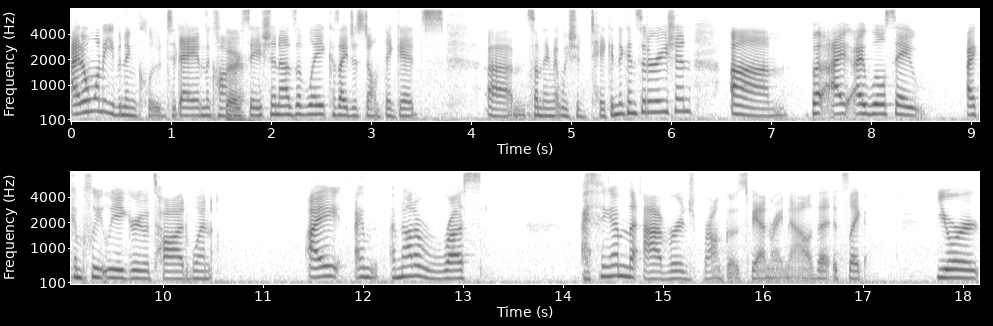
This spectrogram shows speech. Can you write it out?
I don't want to even include today in the fair. conversation as of late because I just don't think it's um, something that we should take into consideration. Um, but I, I will say, I completely agree with Todd when I I'm I'm not a Russ. I think I'm the average Broncos fan right now. That it's like you're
